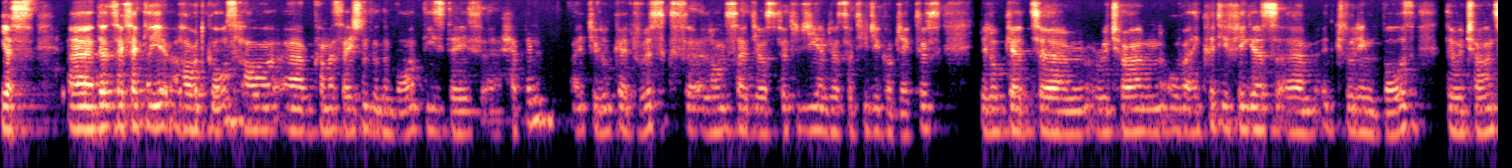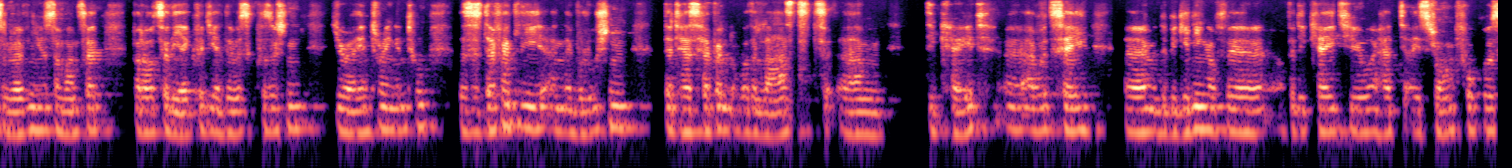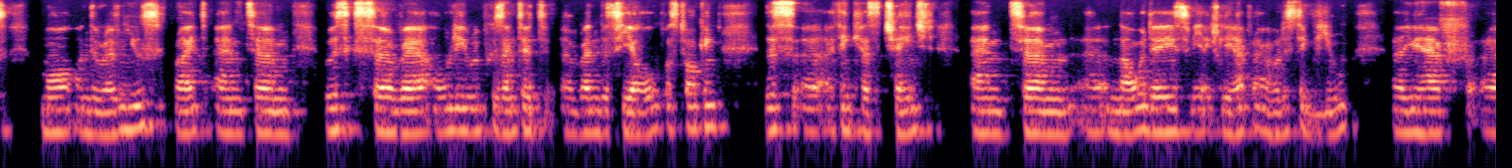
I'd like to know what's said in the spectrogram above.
Yes, uh, that's exactly how it goes, how uh, conversations in the board these days uh, happen. Right? You look at risks uh, alongside your strategy and your strategic objectives. You look at um, return over equity figures, um, including both the returns and revenues on one side, but also the equity and the risk position you're entering into. This is definitely an evolution that has happened over the last um, decade, uh, I would say. Um, the beginning of the of the decade, you had a strong focus more on the revenues, right? And um, risks uh, were only represented uh, when the CIO was talking. This, uh, I think, has changed. And um, uh, nowadays, we actually have a holistic view. Uh, you have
